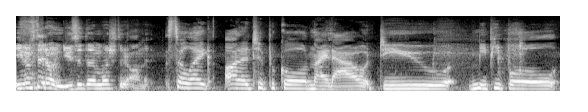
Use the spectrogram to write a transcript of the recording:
Even if they don't use it that much, they're on it. So like on a typical night out, do you meet people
